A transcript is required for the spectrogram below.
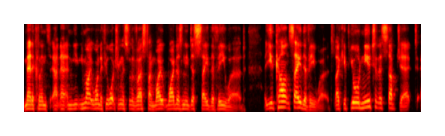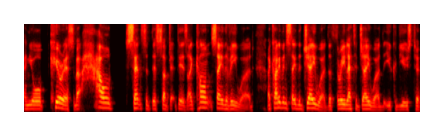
medical. and, and you, might wonder if you're watching this for the first time, why why doesn't he just say the V word? You can't say the V word. Like if you're new to the subject and you're curious about how sensitive this subject is, I can't say the V word. I can't even say the J word, the three letter J word that you could use to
